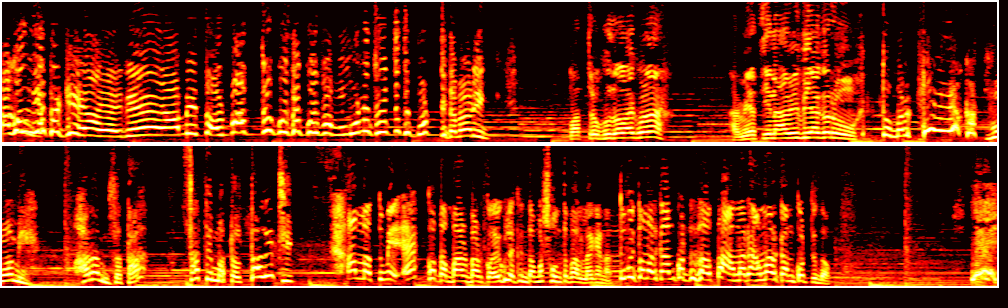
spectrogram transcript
পাগল দিয়ে থাকে? আয় রে আমি তোর পাত্র খুঁজে মনে হইতেছে ভর্তি মারি পাত্র খোঁজা লাগবে না? আমি আছি না আমি বিয়া করব। তোমার কন্যা কাটবো আমি। হারাম জাতা সাথে মাতাল তালে ঠিক। আম্মা তুমি এক কথা বারবার কও এগুলো কিন্তু আমার শুনতে ভালো লাগে না। তুমি তোমার কাম করতে দাও তা আমার আমার কাম করতে দাও। এই,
